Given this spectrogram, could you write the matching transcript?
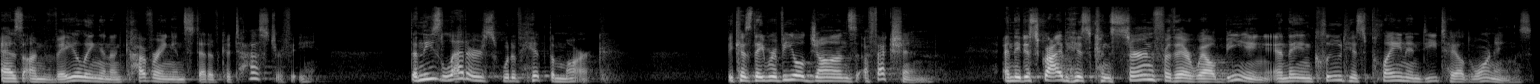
as unveiling and uncovering instead of catastrophe, then these letters would have hit the mark because they reveal John's affection and they describe his concern for their well being and they include his plain and detailed warnings.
